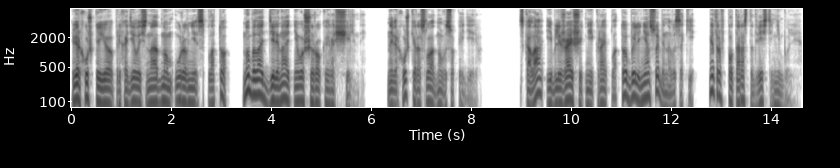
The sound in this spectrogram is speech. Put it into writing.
Верхушка ее приходилась на одном уровне с плато, но была отделена от него широкой расщелиной. На верхушке росло одно высокое дерево. Скала и ближайший к ней край плато были не особенно высоки, метров полтораста-двести, не более.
